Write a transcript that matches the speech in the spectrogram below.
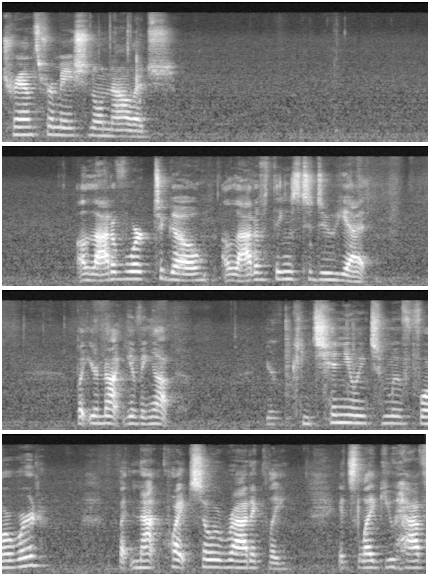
Transformational knowledge. A lot of work to go, a lot of things to do yet, but you're not giving up. You're continuing to move forward, but not quite so erratically. It's like you have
